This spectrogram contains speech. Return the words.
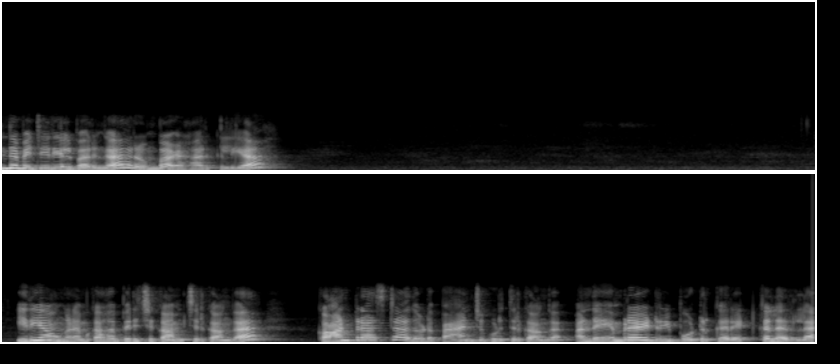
இந்த மெட்டீரியல் பாருங்க ரொம்ப அழகா இருக்கு இல்லையா? இதையும் அவங்க நமக்காக பிரித்து காமிச்சிருக்காங்க. கான்ட்ராஸ்டாக அதோட பேண்ட் கொடுத்துருக்காங்க. அந்த எம்ப்ராய்டரி போட்டிருக்க ரெட் கலரில்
